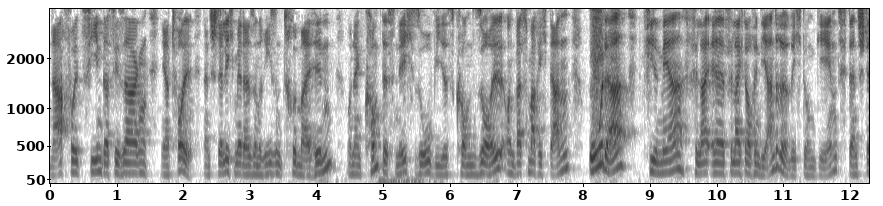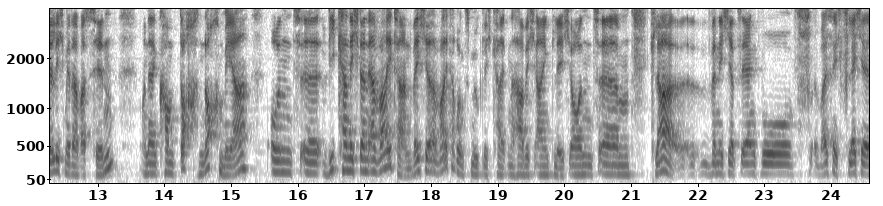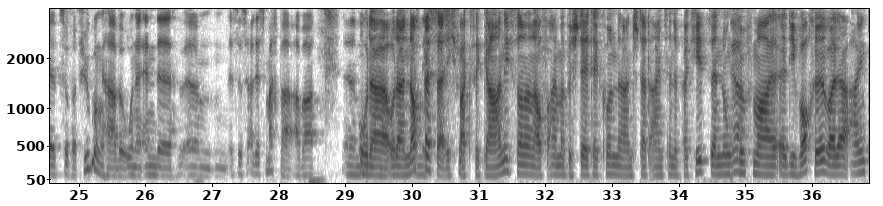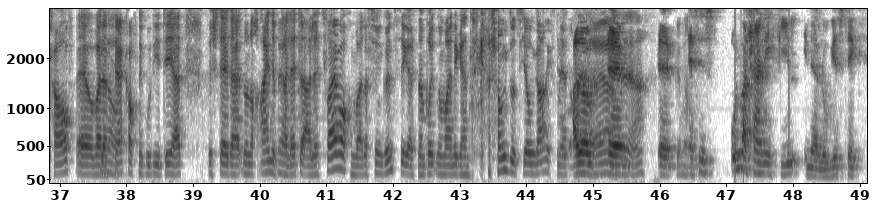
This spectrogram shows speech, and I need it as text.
nachvollziehen, dass sie sagen, ja toll, dann stelle ich mir da so einen Riesentrümmer hin und dann kommt es nicht so, wie es kommen soll. Und was mache ich dann? Oder vielmehr, vielleicht, äh, vielleicht auch in die andere Richtung gehend, dann stelle ich mir da was hin und dann kommt doch noch mehr und äh, wie kann ich dann erweitern? Welche Erweiterungsmöglichkeiten habe ich eigentlich? Und ähm, klar, wenn ich jetzt irgendwo, weiß nicht, Fläche zur Verfügung habe ohne Ende, ähm, ist es alles machbar. Aber ähm, oder oder noch besser, ich wachse gar nicht, sondern auf einmal bestellt der Kunde anstatt einzelne Paketsendungen ja. fünfmal äh, die Woche, weil der Einkauf, äh, weil genau. der Verkauf eine gute Idee hat, bestellt er halt nur noch eine Palette ja. alle zwei Wochen, weil das ihn günstiger ist. Dann bringt mir meine ganze Kartonsortierung gar nichts mehr. Also ja, äh, ja. Äh, genau. Es ist unwahrscheinlich viel in der Logistik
